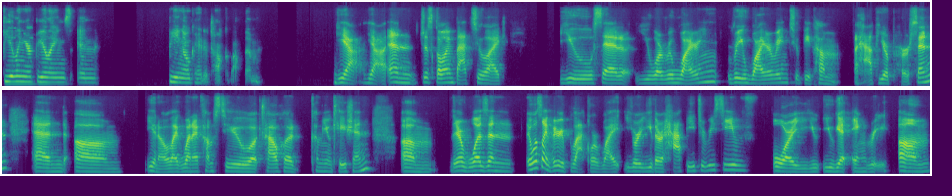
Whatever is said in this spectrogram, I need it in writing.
feeling your feelings and being okay to talk about them. Yeah, yeah. And just going back to like you said you were rewiring rewiring to become a happier person. And um you know like when it comes to childhood communication um there wasn't it was like very black or white. You're either happy to receive or you you get angry. Um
